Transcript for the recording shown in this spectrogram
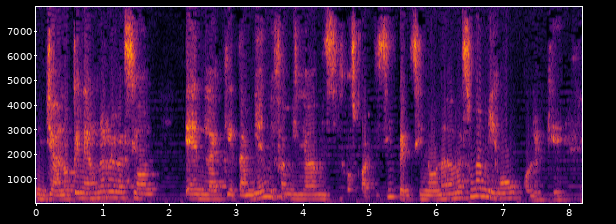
ya no tener una relación en la que también mi familia, mis hijos participen, sino nada más un amigo con el que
